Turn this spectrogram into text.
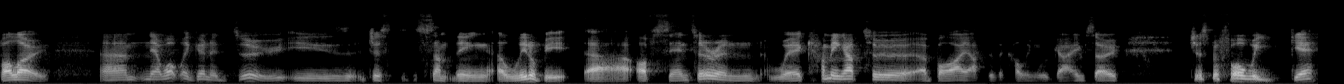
follow. Um, now, what we're going to do is just something a little bit uh, off center, and we're coming up to a bye after the Collingwood game. So, just before we get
